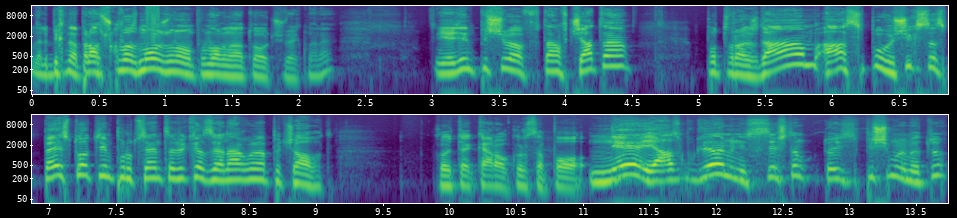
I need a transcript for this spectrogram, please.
Нали, бих направил всичко възможно да му помогна на този човек. Нали? И един пише в, там в чата, потвърждавам, аз си повиших с 500% вика за една година печалбата. Който е карал курса по... Не, аз го гледам и не се сещам, той си пише му името.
